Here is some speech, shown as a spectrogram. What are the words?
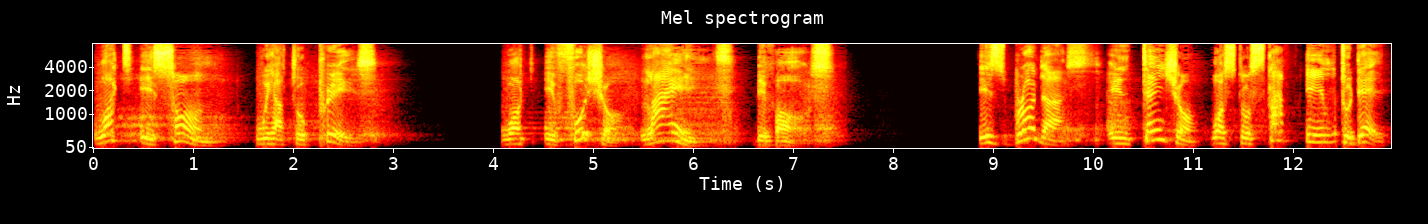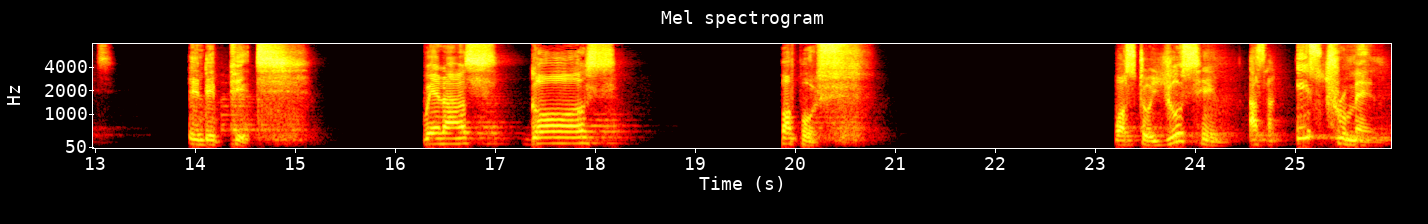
What a song we have to praise. What a future lies before us. His brother's intention was to stab him to death in the pit. Whereas God's purpose was to use him as an instrument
